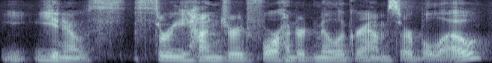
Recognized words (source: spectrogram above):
you know, 300, 400 milligrams or below.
